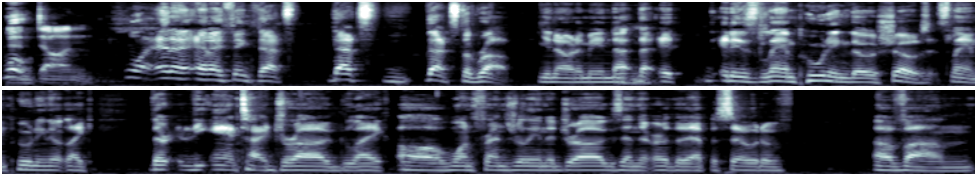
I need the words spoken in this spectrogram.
Well- and done. Well, and I, and I think that's that's that's the rub. You know what I mean? That that it it is lampooning those shows. It's lampooning the, like they're the anti-drug. Like oh, one friend's really into drugs, and the, or the episode of of um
